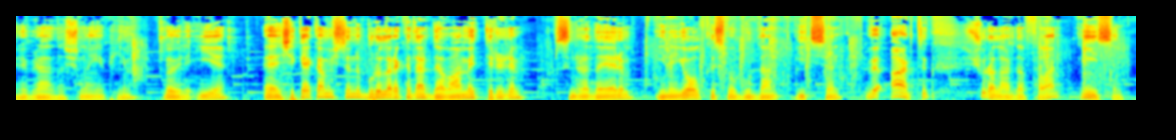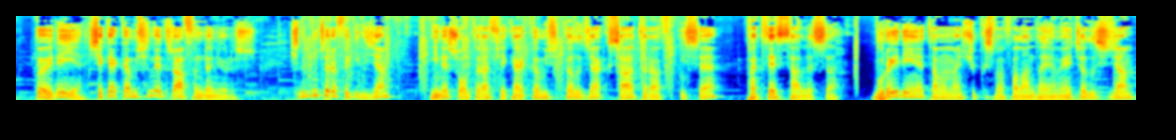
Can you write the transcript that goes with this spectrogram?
Böyle biraz da şundan yapayım. Böyle iyi. Ee, şeker kamışlarını buralara kadar devam ettiririm. Sınıra dayarım. Yine yol kısmı buradan gitsin. Ve artık şuralarda falan insin. Böyle iyi. Şeker kamışının etrafını dönüyoruz. Şimdi bu tarafa gideceğim. Yine sol taraf şeker kamışı kalacak. Sağ taraf ise patates tarlası. Burayı da yine tamamen şu kısma falan dayamaya çalışacağım.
